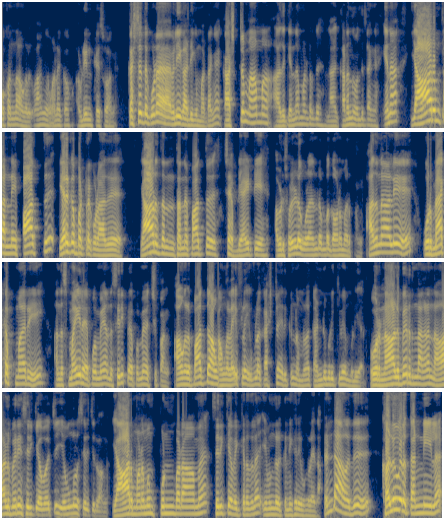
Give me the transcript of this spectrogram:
முகம் தான் அவங்களுக்கு. வாங்க வணக்கம் அப்படின்னு பேசுவாங்க. கஷ்டத்தை கூட வெளியே காட்டிக்க மாட்டாங்க. கஷ்டம் ஆமா அதுக்கு என்ன பண்றது? நான் கடந்து வந்துட்டாங்க. ஏன்னா யாரும் தன்னை பார்த்து இறக்கப்பட்டக்கூடாது யாரும் தன் தன்னை பார்த்து சே இப்படி ஐடி அப்படி சொல்லிடக்கூடாதுன்னு ரொம்ப கவனமாக இருப்பாங்க. அதனாலே ஒரு மேக்கப் மாதிரி அந்த ஸ்மைலை எப்பவுமே அந்த சிரிப்பை எப்பவுமே வச்சுப்பாங்க. அவங்கள பார்த்து அவங்க- அவங்க லைஃப்ல இவ்வளவு கஷ்டம் இருக்குன்னு நம்மளால கண்டுபிடிக்கவே முடியாது. ஒரு நாலு பேர் இருந்தாங்கன்னா நாலு பேரையும் சிரிக்க வச்சு இவங்களும் சிரிச்சிடுவாங்க யார் மனமும் புண்படாம சிரிக்க வைக்கிறதுல இவங்களுக்கு நிகர் இவங்களே தான். ரெண்டாவது கழுவுற தண்ணியில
